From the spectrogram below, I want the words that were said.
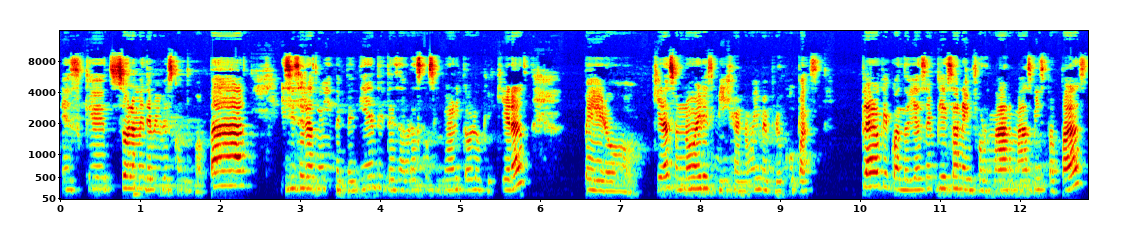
es que solamente vives con tu papá y sí serás muy independiente y te sabrás cocinar y todo lo que quieras, pero quieras o no, eres mi hija, ¿no? Y me preocupas. Claro que cuando ya se empiezan a informar más mis papás,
